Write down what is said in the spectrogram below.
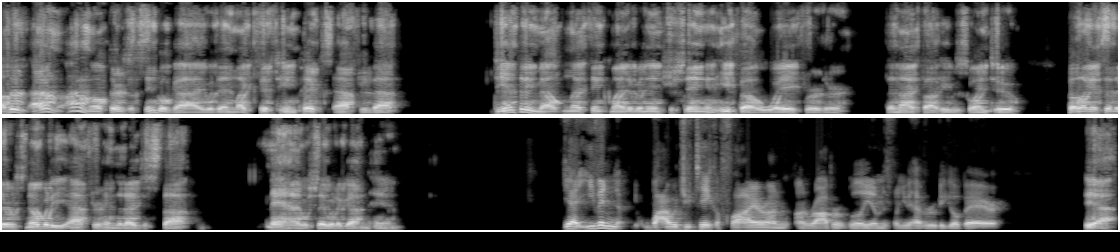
other, I don't, I don't know if there's a single guy within like 15 picks after that. De'Anthony Melton, I think, might have been interesting, and he fell way further than I thought he was going to. But like I said, there was nobody after him that I just thought, man, I wish they would have gotten him. Yeah, even why would you take a flyer on, on Robert Williams when you have Rudy Gobert? Yeah,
